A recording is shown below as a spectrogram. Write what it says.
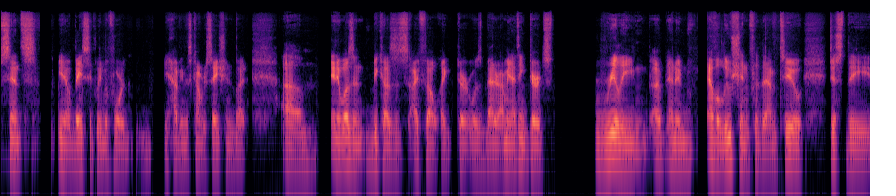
since, you know, basically before having this conversation, but um, and it wasn't because I felt like Dirt was better. I mean, I think Dirt's really a, an evolution for them too. Just the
